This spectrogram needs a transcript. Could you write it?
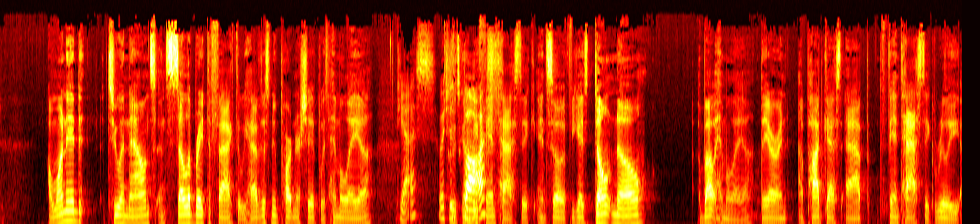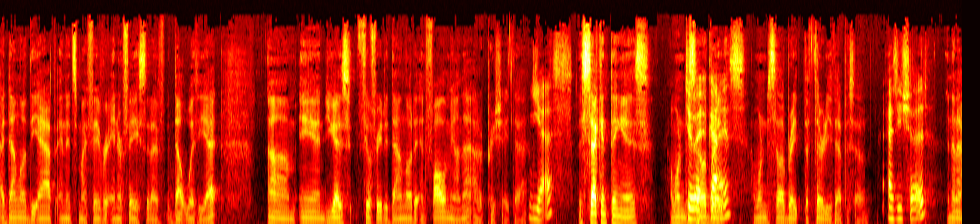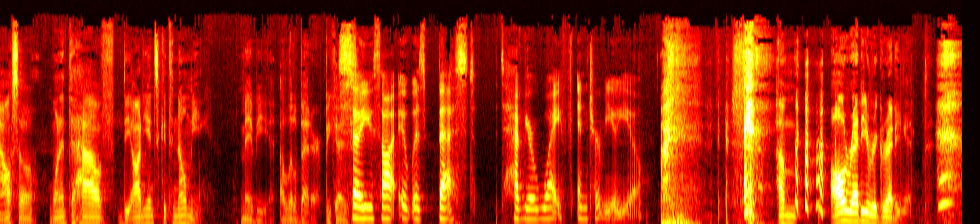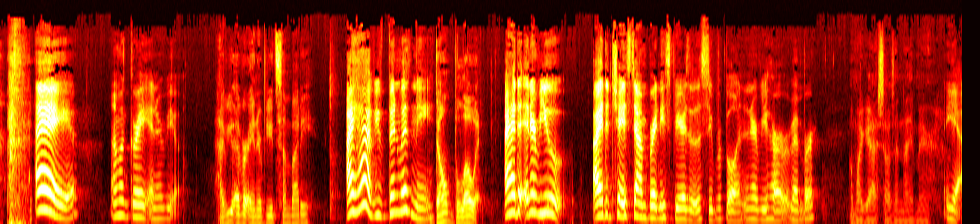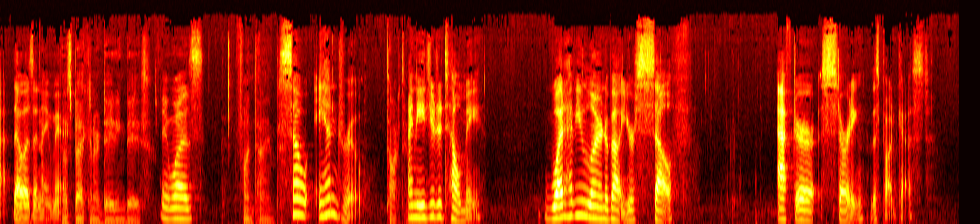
I wanted to announce and celebrate the fact that we have this new partnership with Himalaya, Yes. Which is going to be fantastic. And so if you guys don't know about Himalaya, they are an, a podcast app. Fantastic. Really, I downloaded the app and it's my favorite interface that I've dealt with yet. Um, and you guys feel free to download it and follow me on that. I'd appreciate that. Yes. The second thing is I wanted to Do it, celebrate. guys. I wanted to celebrate the 30th episode. As you should. And then I also wanted to have the audience get to know me maybe a little better because So you thought it was best to have your wife interview you. I'm already regretting it. Hey, I'm a great interview. Have you ever interviewed somebody? I have. You've been with me. Don't blow it. I had to interview. I had to chase down Britney Spears at the Super Bowl and interview her. Remember? Oh my gosh, that was a nightmare. Yeah, that was a nightmare. That was back in our dating days. It was. Fun times. So Andrew, Talk to me. I need you to tell me what have you learned about yourself after starting this podcast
